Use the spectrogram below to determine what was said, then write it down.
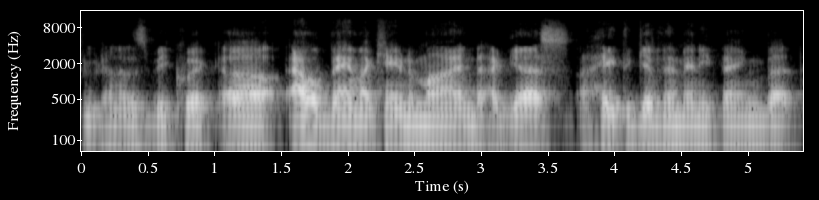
Shoot, I know this would be quick. Uh, Alabama came to mind. I guess I hate to give them anything, but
